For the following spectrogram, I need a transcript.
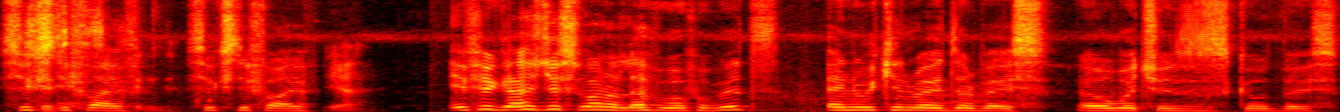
65. 62nd. 65. Yeah. If you guys just wanna level up a bit, and we can raid their base, uh, which is gold base.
